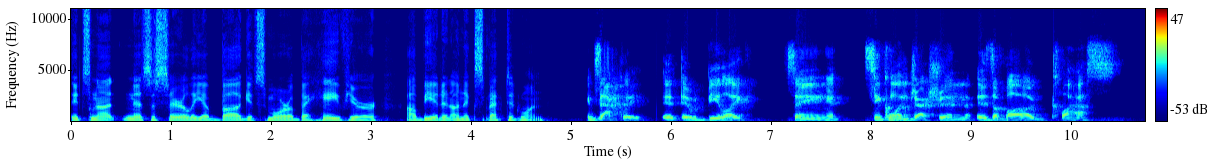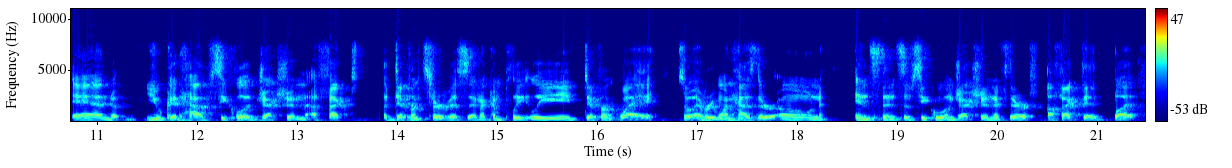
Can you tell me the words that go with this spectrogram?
it's not necessarily a bug, it's more a behavior, albeit an unexpected one. Exactly. It, it would be like saying SQL injection is a bug class, and you could have SQL injection affect a different service in a completely different way. So everyone has their own instance of SQL injection if they're affected, but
